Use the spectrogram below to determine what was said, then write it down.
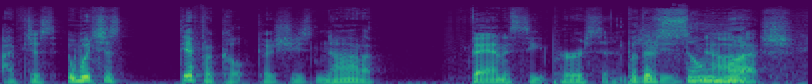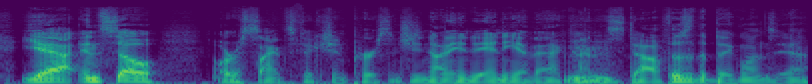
I've just which is difficult because she's not a fantasy person. But there's She's so not a- much. yeah, and so or a science fiction person. She's not into any of that kind of stuff. Those are the big ones, yeah.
